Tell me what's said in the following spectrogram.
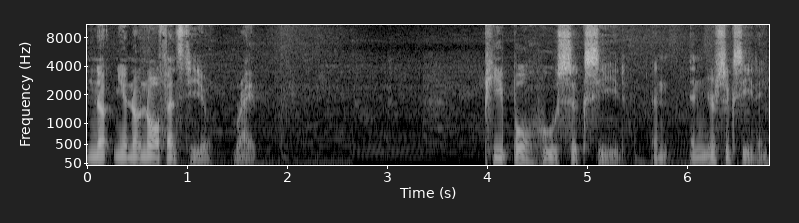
no, you know, no offense to you, right? People who succeed, and and you're succeeding,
